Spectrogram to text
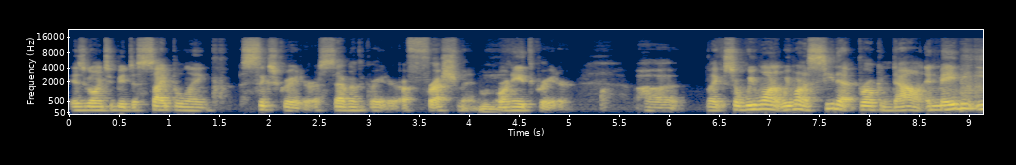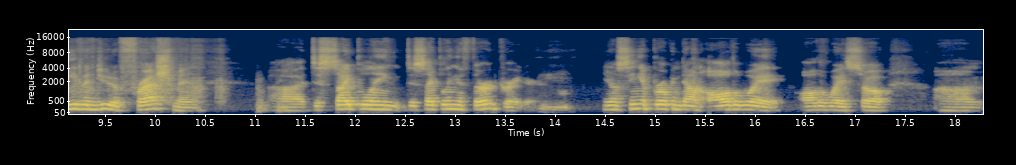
is going to be discipling a sixth grader, a seventh grader, a freshman, Mhm. or an eighth grader. Uh, like so, we want we want to see that broken down, and maybe even due to freshmen uh, discipling discipling a third grader Mhm. you know seeing it broken down all the way all the way so um,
